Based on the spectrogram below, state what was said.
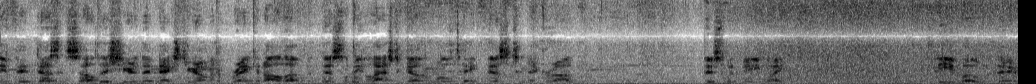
If it doesn't sell this year, then next year I'm going to break it all up, but this will be the last to go, and we'll take this to Nicaragua. This would be like the boat there.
